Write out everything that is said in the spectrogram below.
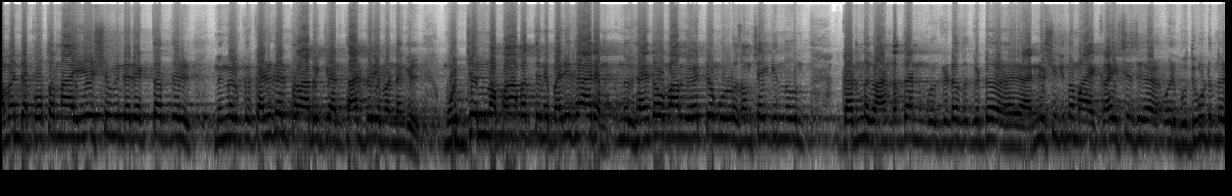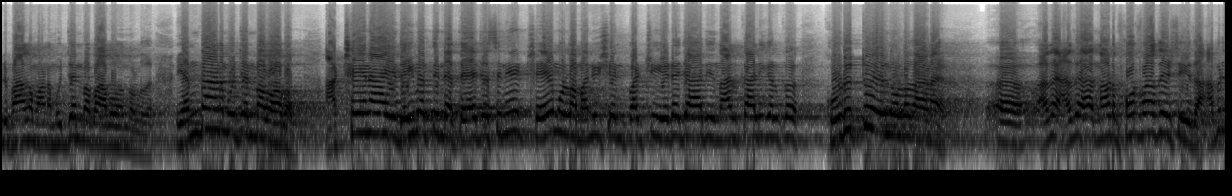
അവന്റെ പുത്രനായ യേശുവിന്റെ രക്തത്തിൽ നിങ്ങൾക്ക് കഴുകൽ പ്രാപിക്കാൻ താല്പര്യമുണ്ടെങ്കിൽ മുജ്ജന്മ പാപത്തിന് പരിഹാരം എന്ന് ഹൈന്ദവ മാർഗം ഏറ്റവും കൂടുതൽ സംശയിക്കുന്നതും കടന്ന് കണ്ടെത്താൻ കിട്ട കിട്ടുക അന്വേഷിക്കുന്നതുമായ ക്രൈസിസ് ഒരു ബുദ്ധിമുട്ടുന്ന ഒരു ഭാഗമാണ് മുജ്ജന്മ പാപം എന്നുള്ളത്. എന്താണ് മുജ്ജന്മ പാപം? അക്ഷയനായ ദൈവത്തിന്റെ തേജസ്സിനെ ക്ഷയമുള്ള മനുഷ്യൻ പക്ഷി ഇടജാതി നാൽക്കാലികൾക്ക് കൊടുത്തു എന്നുള്ളതാണ്. അത് അത് നമ്മുടെ ഫോർഫാദേഴ്സ് ചെയ്ത. അവർ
